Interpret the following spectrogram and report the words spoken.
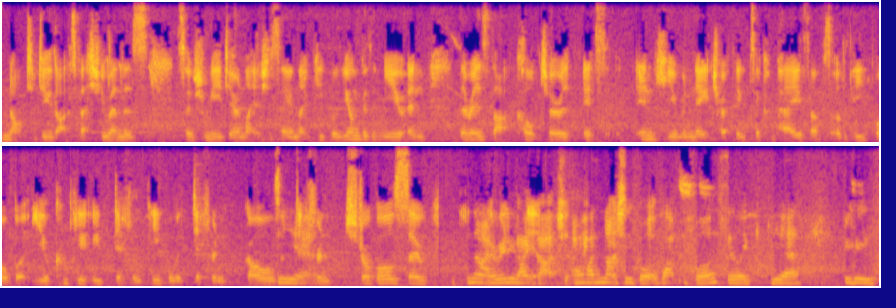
not to do that especially when there's social media and like you're saying like people younger than you and there is that culture it's in human nature I think to compare yourself to other people but you're completely different people with different goals and Yeah. different struggles so No, I really like Yeah. that. I hadn't actually thought of that before. So, like, yeah, because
